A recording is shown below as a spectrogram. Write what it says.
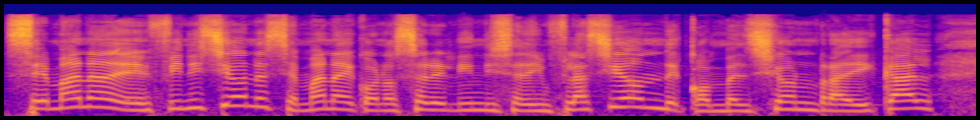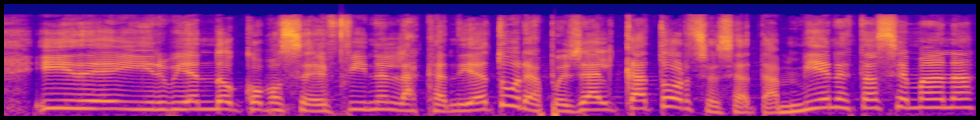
semana de definiciones, semana de conocer el índice de inflación, de convención radical y de ir viendo cómo se definen las candidaturas. Pues ya el 14, o sea, también esta semana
